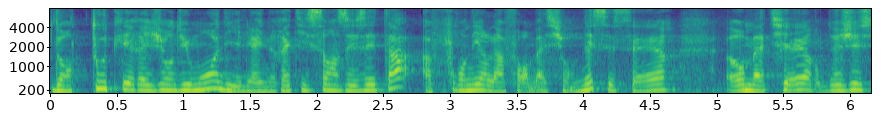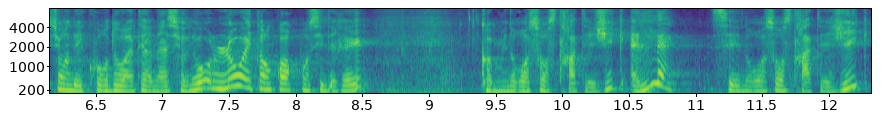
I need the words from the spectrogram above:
dans toutes les régions du monde, il y a une réticence des États à fournir l'information nécessaire en matière de gestion des cours d'eau internationaux. L'eau est encore considérée comme une ressource stratégique. Elle l'est, c'est une ressource stratégique,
